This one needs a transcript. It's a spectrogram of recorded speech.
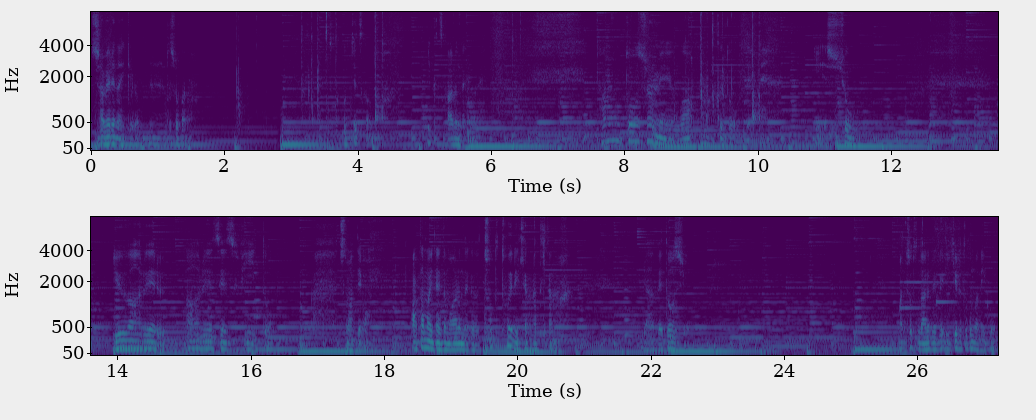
喋れないけどうんどうしようかな。ちょっとこっち使おうか。いくつかあるんだけどね。担当者名はマクドで。いいでしょう。URL RSS フィードちょっと待ってよ。頭痛いともあるんだけどちょっとトイレ行きたくなってきたな。やべどうしよう、まあ、ちょっとなるべく行けるとこまで行こうか。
